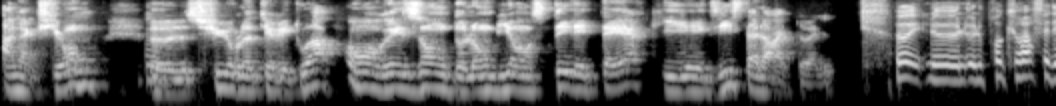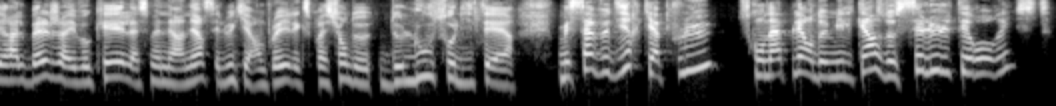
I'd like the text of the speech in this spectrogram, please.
en action mm. sur le territoire en raison de l'ambiance délétère qui existe à l'heure actuelle. Oui, le, procureur fédéral belge a évoqué la semaine dernière, c'est lui qui a employé l'expression de, de loup solitaire. Mais ça veut dire qu'il n'y a plus ce qu'on appelait en 2015 de cellules terroristes?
